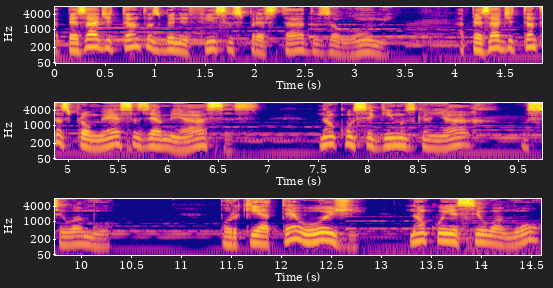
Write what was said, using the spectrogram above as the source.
apesar de tantos benefícios prestados ao homem, apesar de tantas promessas e ameaças, não conseguimos ganhar o seu amor porque até hoje não conheceu o amor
